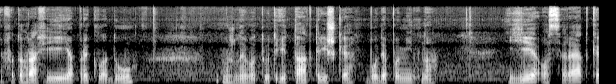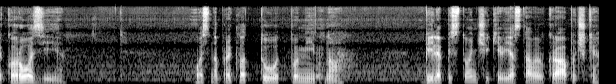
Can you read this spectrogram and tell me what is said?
фотографії я прикладу. Можливо, тут і так трішки буде помітно. Є осередки корозії. Ось, наприклад, тут помітно. Біля пістончиків я ставив крапочки.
